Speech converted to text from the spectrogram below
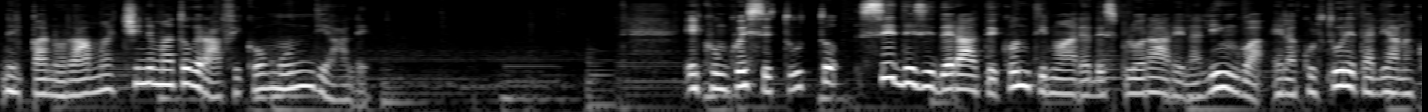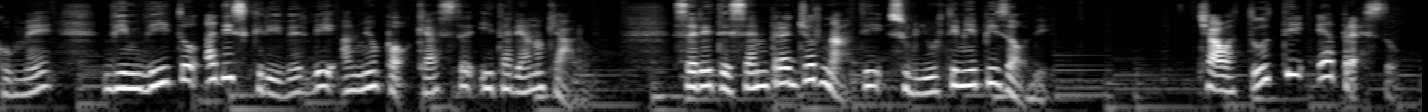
nel panorama cinematografico mondiale. E con questo è tutto. Se desiderate continuare ad esplorare la lingua e la cultura italiana con me, vi invito ad iscrivervi al mio podcast Italiano Chiaro. Sarete sempre aggiornati sugli ultimi episodi. Ciao a tutti e a presto!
